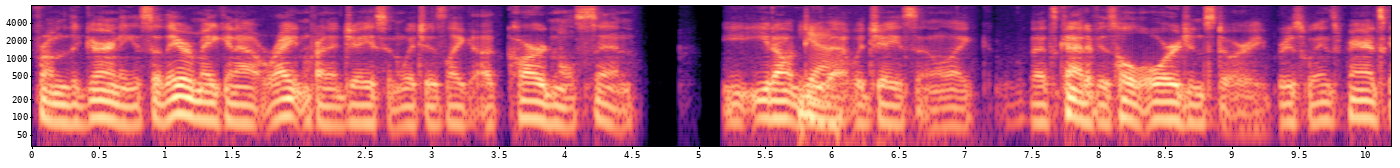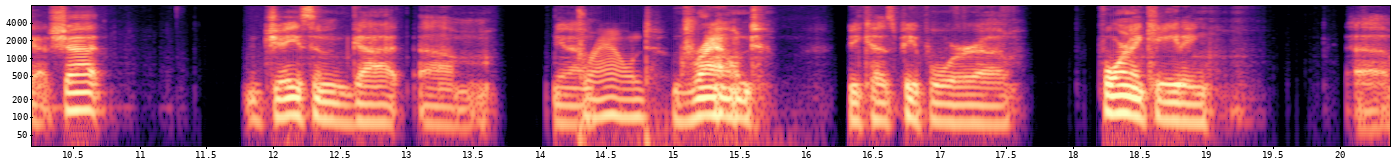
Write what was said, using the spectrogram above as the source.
from the gurney, so they were making out right in front of Jason, which is like a cardinal sin. You, you don't do Yeah. that with Jason. Like that's kind of his whole origin story. Bruce Wayne's parents got shot. Jason got, um, you know, drowned. drowned because people were uh, fornicating. Uh,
